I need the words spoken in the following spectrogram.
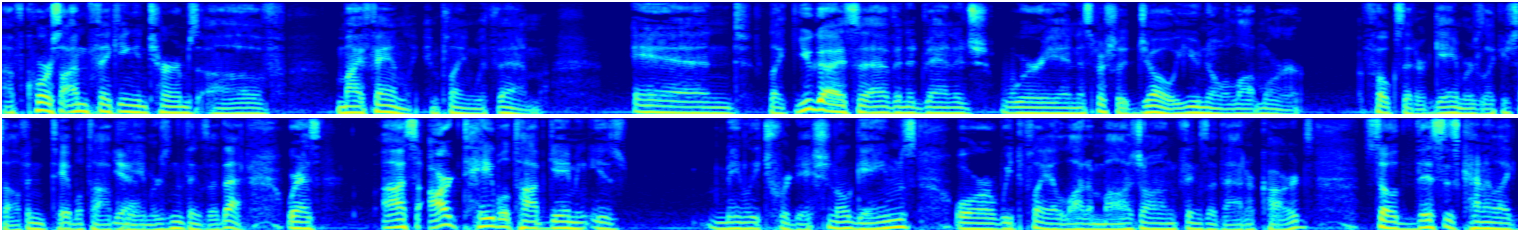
of course, I'm thinking in terms of my family and playing with them. And like you guys have an advantage wherein, especially Joe, you know a lot more folks that are gamers like yourself and tabletop Yeah. gamers and things like that. Whereas us, our tabletop gaming is mainly traditional games or we'd play a lot of mahjong things like that or cards so this is kind of like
